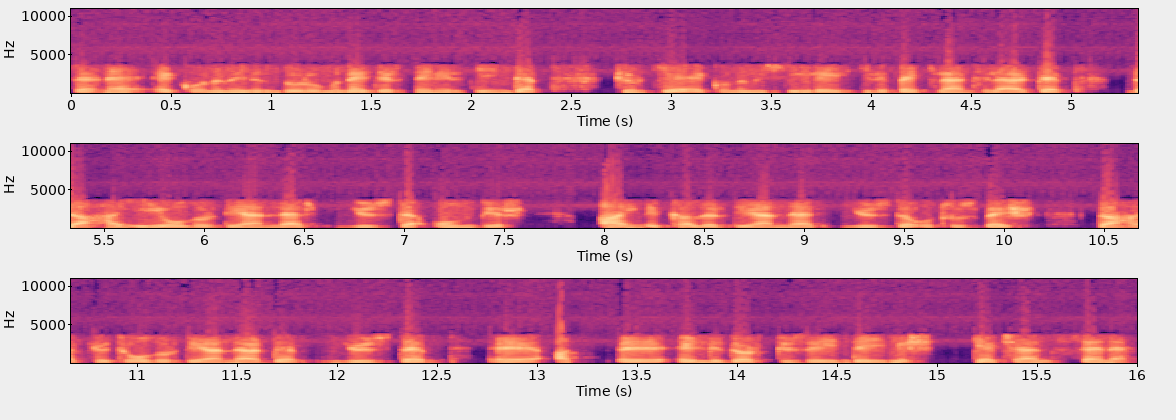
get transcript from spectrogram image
sene ekonominin durumu nedir denildiğinde Türkiye ekonomisiyle ilgili beklentilerde daha iyi olur diyenler %11, aynı kalır diyenler %35, daha kötü olur diyenler de yüzde 54 e, düzeyindeymiş geçen sene.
